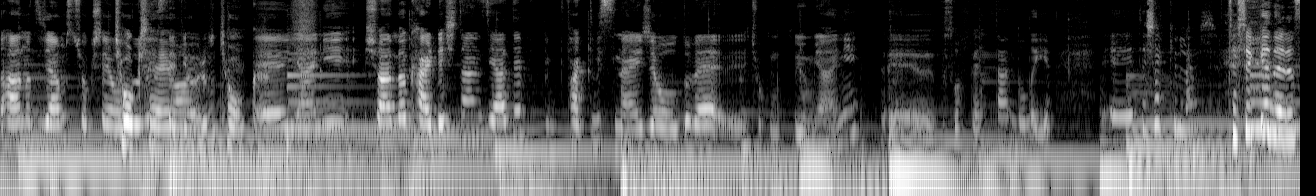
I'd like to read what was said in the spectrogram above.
Daha anlatacağımız çok şey olduğunu Çok şey hissediyorum. var. Çok. Ee, yani şu an böyle kardeşten ziyade farklı bir sinerji oldu ve e, çok mutluyum yani e, bu sohbetten dolayı. E, teşekkürler. Teşekkür ederiz.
